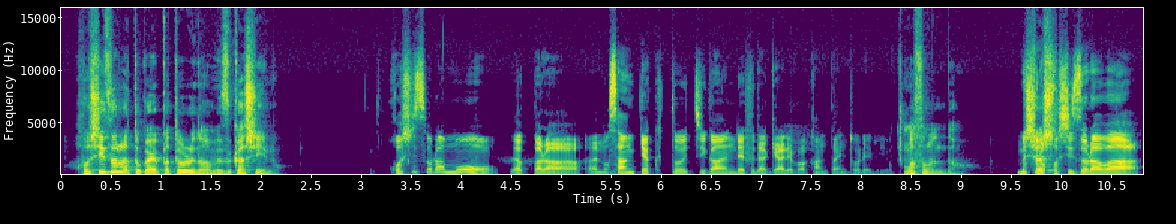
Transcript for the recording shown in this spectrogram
星空とかやっぱ撮るのは難しいの？星空もだからあの三脚と一眼レフだけあれば簡単に撮れるよ。あ、そうなんだ。むしろ星空は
